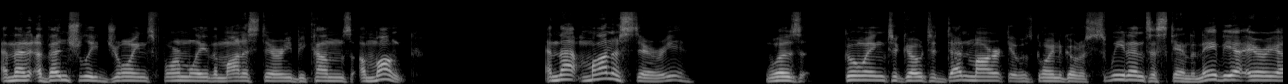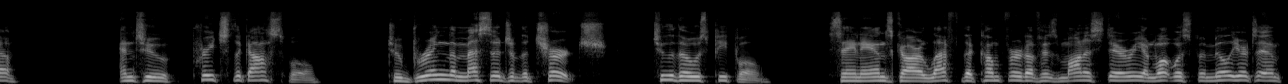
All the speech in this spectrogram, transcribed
and then eventually joins formally the monastery, becomes a monk. And that monastery was going to go to Denmark, it was going to go to Sweden, to Scandinavia area, and to preach the gospel, to bring the message of the church to those people. St. Ansgar left the comfort of his monastery and what was familiar to him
